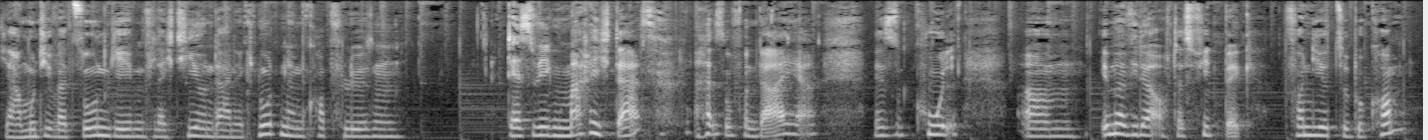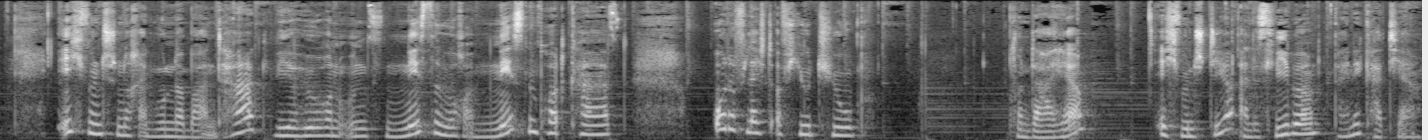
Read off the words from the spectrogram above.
ja, Motivation geben, vielleicht hier und da einen Knoten im Kopf lösen. Deswegen mache ich das. Also von daher ist es cool, ähm, immer wieder auch das Feedback von dir zu bekommen. Ich wünsche noch einen wunderbaren Tag. Wir hören uns nächste Woche im nächsten Podcast oder vielleicht auf YouTube. Von daher, ich wünsche dir alles Liebe, deine Katja.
